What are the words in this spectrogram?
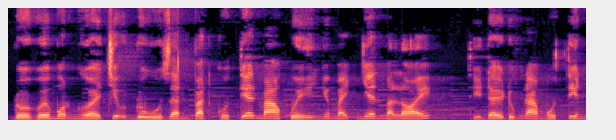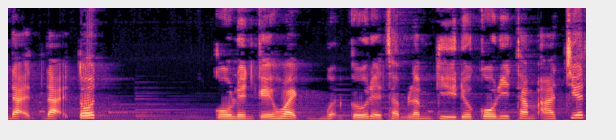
Đối với một người chịu đủ dần vặt của tiết ma quỷ như mạch nhiên mà nói, thì đây đúng là một tin đại đại tốt. Cô lên kế hoạch mượn cớ để Thẩm Lâm Kỳ đưa cô đi thăm A Chiết,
